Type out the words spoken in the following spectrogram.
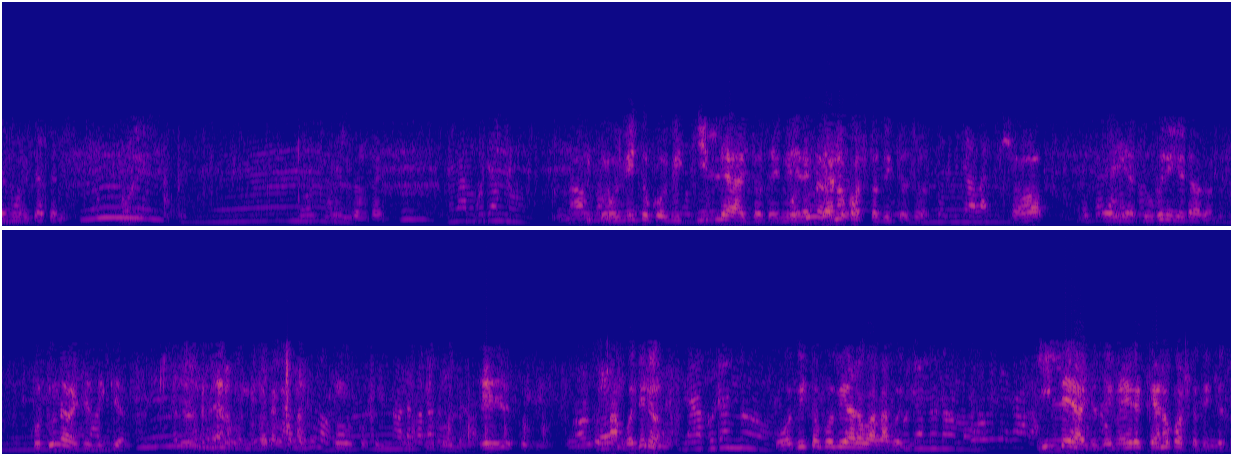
দেন। নাম কইবি তো কইবি কিনলে হয়তো সেই মেয়েরে কেন কষ্ট দিতেছ সব এই দুপুরি এটা হলো। না হয়েছে জিজ্ঞাস নাম কইবি না না কোথায় কইবি তো কইবি আরও ভালো নাম কিনলে হয়তো সেই মেয়েরে কেন কষ্ট দিতেছ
